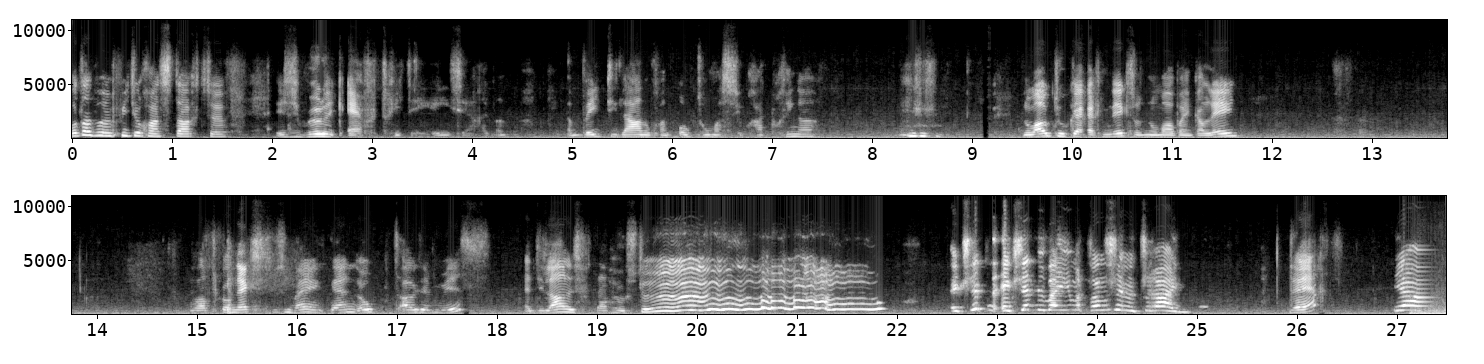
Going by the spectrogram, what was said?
Voordat we een video gaan starten, is wil ik even 3 te 1 zeggen. Dan, dan weet die Lano van, oh Thomas, gaat beginnen. normaal doe ik echt niks, want normaal ben ik alleen. Wat connectie tussen mij en Ken loopt het mis. En die Lano is vandaag heel stil. Ik zit, ik zit nu bij iemand anders in een trein. Echt? Ja.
